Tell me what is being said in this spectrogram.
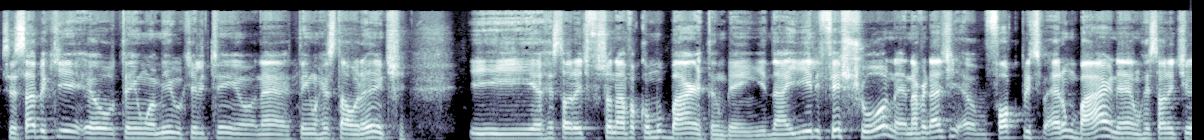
Você sabe que eu tenho um amigo que ele tem, né, tem um restaurante e o restaurante funcionava como bar também. E daí ele fechou, né? Na verdade, o foco principal era um bar, né? Um restaurante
